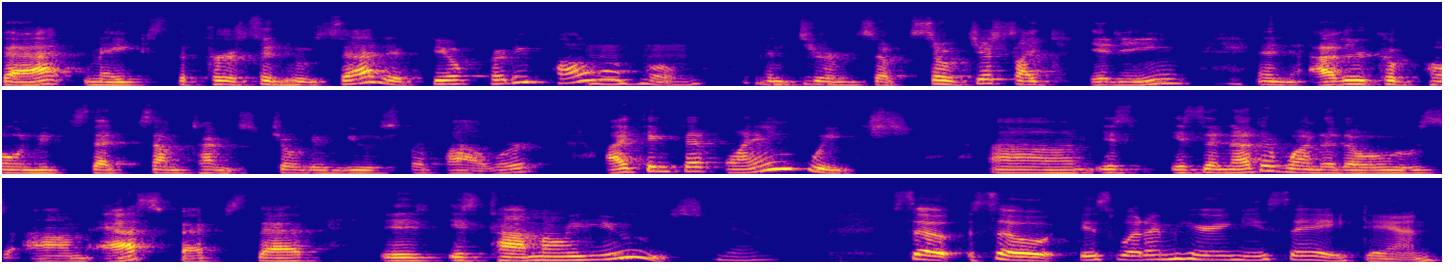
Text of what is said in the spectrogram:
that makes the person who said it feel pretty powerful mm-hmm. in mm-hmm. terms of so just like hitting and other components that sometimes children use for power. I think that language um, is is another one of those um, aspects that is is commonly used. Yeah. So so is what I'm hearing you say, Dan,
